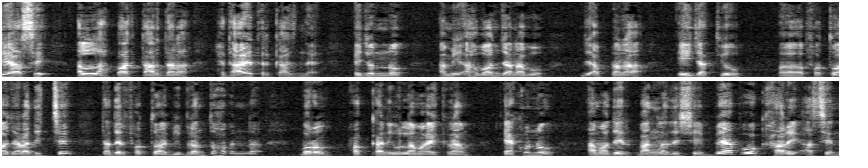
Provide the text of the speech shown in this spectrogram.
যে আসে, আল্লাহ পাক তার দ্বারা হেদায়তের কাজ নেয়। এই জন্য আমি আহ্বান জানাব যে আপনারা এই জাতীয় ফতোয়া যারা দিচ্ছে, তাদের ফতোয়া বিভ্রান্ত হবেন না। বরং হক্কানি উল্লামা একরাম এখনও আমাদের বাংলাদেশে ব্যাপক হারে আছেন।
